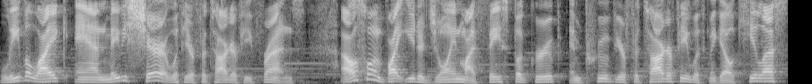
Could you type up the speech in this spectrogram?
Leave a like and maybe share it with your photography friends. I also invite you to join my Facebook group, Improve Your Photography with Miguel Quiles.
